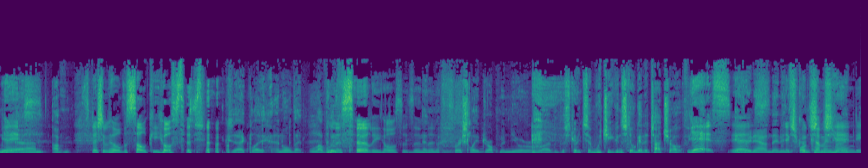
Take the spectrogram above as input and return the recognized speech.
Yes. um, um, Especially with all the sulky horses exactly, and all that lovely. and the surly horses and, and the, the freshly dropped manure all over the streets, of which you can still get a touch of. yes, Every yes. now and then in it Swanston could come in Street. handy.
